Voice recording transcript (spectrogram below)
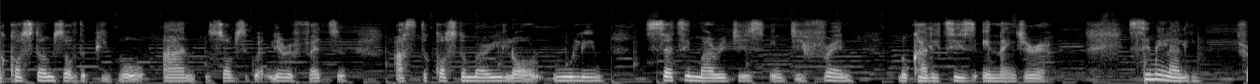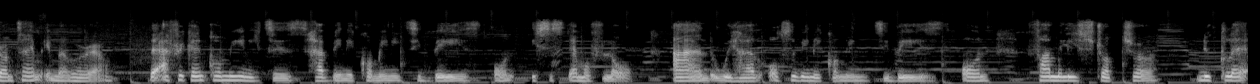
the customs of the people and subsequently referred to as the customary law ruling certain marriages in different localities in Nigeria. Similarly, from time immemorial, the African communities have been a community based on a system of law, and we have also been a community based on family structure, nuclear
